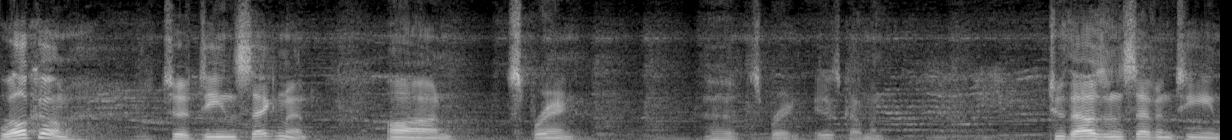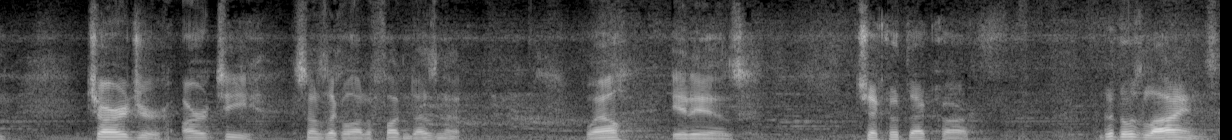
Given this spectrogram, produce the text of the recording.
welcome to Dean's segment on spring. Uh, spring, it is coming. 2017 Charger RT. Sounds like a lot of fun, doesn't it? Well, it is. Check out that car. Look at those lines.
